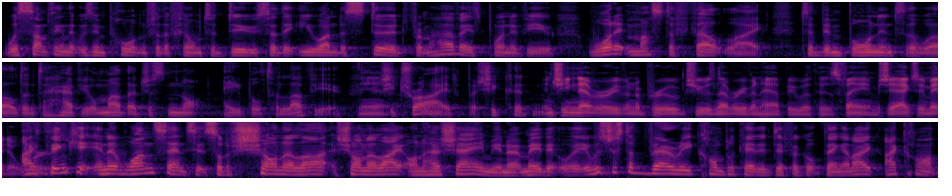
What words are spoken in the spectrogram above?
was something that was important for the film to do so that you understood from hervé's point of view what it must have felt like to have been born into the world and to have your mother just not able to love you. Yeah. she tried but she couldn't. And she never even approved she was never even happy with his fame. She actually made it worse. i think it, in a one sense it sort of shone a light shone a light on her shame you know it made it it was just a very complicated difficult thing. And i, I can't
